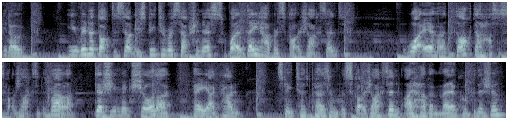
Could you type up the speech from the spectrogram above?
you know, you ring a doctor's up, you speak to a receptionist, what if they have a Scottish accent? What if a doctor has a Scottish accent as well? Like, does she make sure that, hey, I can't speak to a person with a Scottish accent, I have a medical condition?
